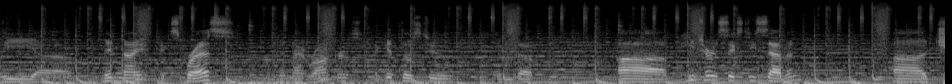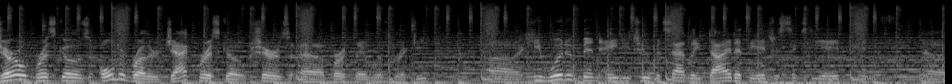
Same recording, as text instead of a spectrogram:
the uh, Midnight Express, Midnight Rockers. I get those two mixed up. He turned 67. Uh, Gerald Briscoe's older brother, Jack Briscoe, shares a birthday with Ricky. Uh, he would have been 82, but sadly died at the age of 68 in uh,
